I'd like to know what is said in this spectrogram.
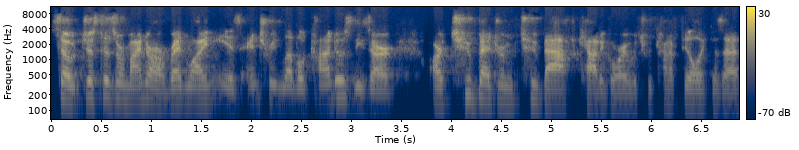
so just as a reminder, our red line is entry level condos. These are our two bedroom, two bath category, which we kind of feel like is a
